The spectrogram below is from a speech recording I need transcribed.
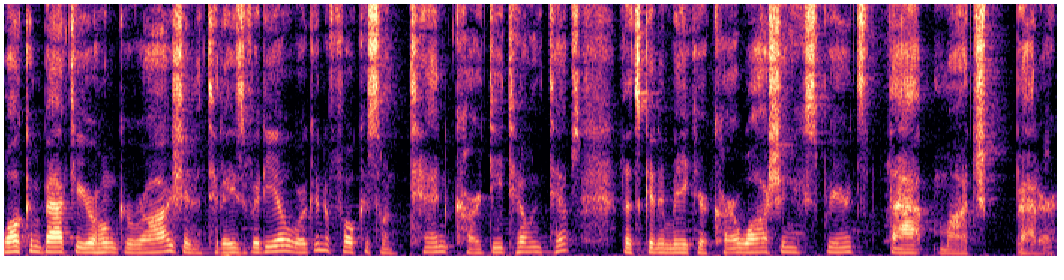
Welcome back to Your Home Garage and in today's video we're going to focus on 10 car detailing tips that's going to make your car washing experience that much better.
